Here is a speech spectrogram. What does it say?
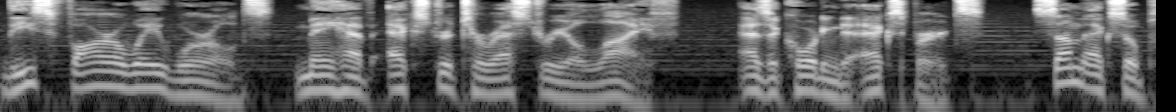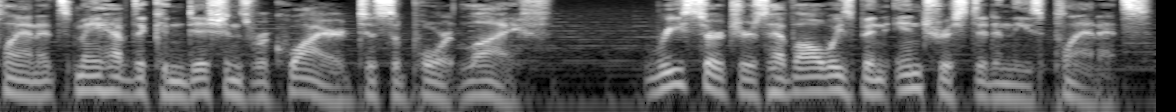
these faraway worlds may have extraterrestrial life, as according to experts, some exoplanets may have the conditions required to support life. Researchers have always been interested in these planets,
